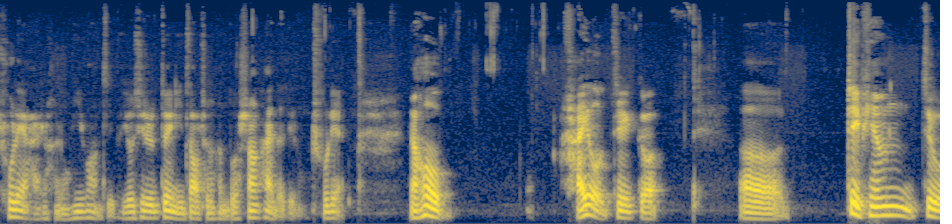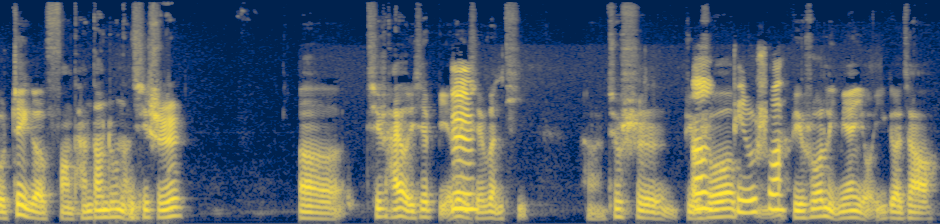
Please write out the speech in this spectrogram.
初恋还是很容易忘记的，尤其是对你造成很多伤害的这种初恋。然后还有这个，呃，这篇就这个访谈当中呢，其实，呃，其实还有一些别的一些问题啊，就是比如说，比如说，比如说里面有一个叫，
